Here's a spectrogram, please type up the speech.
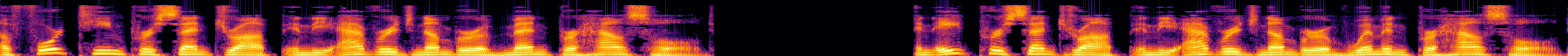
a 14% drop in the average number of men per household, an 8% drop in the average number of women per household,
